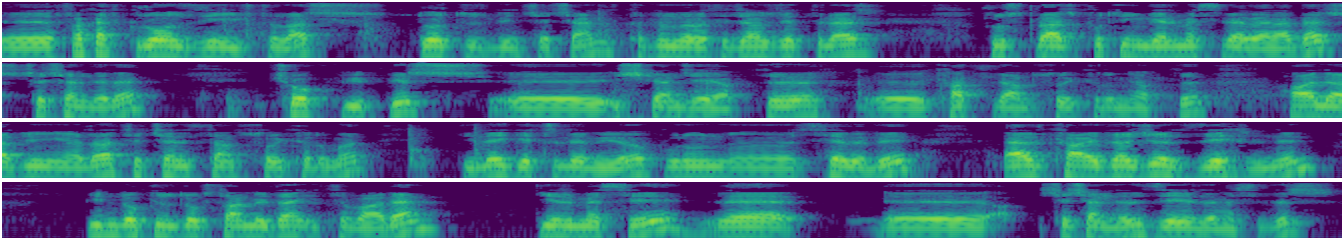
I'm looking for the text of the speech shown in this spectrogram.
E, fakat Grozny'yi yıktılar. 400 bin Çeçen. Kadınlara tecavüz ettiler. Ruslar Putin gelmesiyle beraber Çeçenlere çok büyük bir e, işkence yaptı, e, katliam, soykırım yaptı. Hala dünyada Çeçenistan soykırımı dile getirilemiyor. Bunun e, sebebi El-Kaidacı zehrinin 1991'den itibaren girmesi ve e, Çeçenleri zehirlemesidir.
